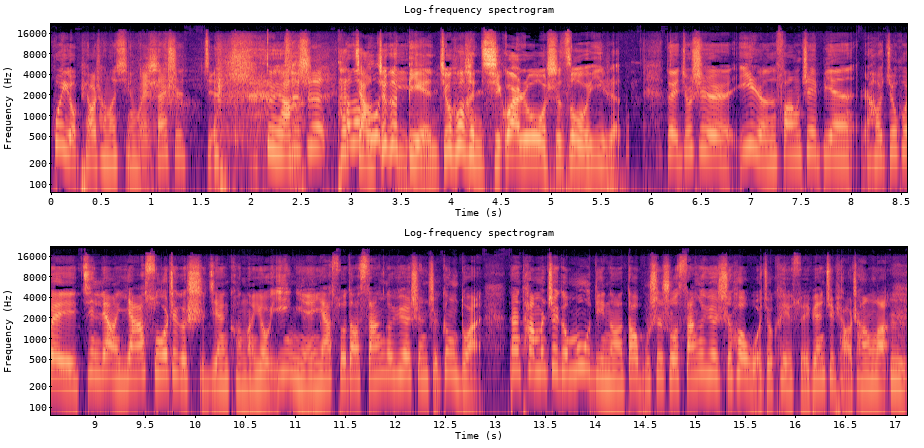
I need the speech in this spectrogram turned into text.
会有嫖娼的行为，但是 对啊只，是他讲这个点就会很奇怪。如果我是作为艺人，对，就是艺人方这边，然后就会尽量压缩这个时间，可能由一年压缩到三个月，甚至更短。但他们这个目的呢，倒不是说三个月之后我就可以随便去嫖娼了。嗯，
